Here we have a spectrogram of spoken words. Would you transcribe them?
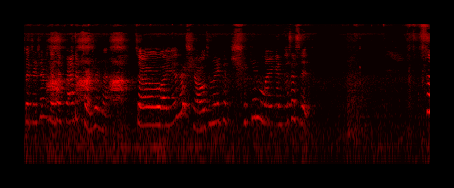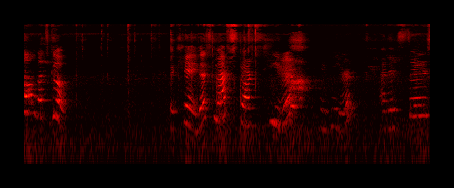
situation because I found a treasure map. So I use a shell to make a chicken leg and this is it. So let's go. Okay, this map starts here, right here, and it says,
